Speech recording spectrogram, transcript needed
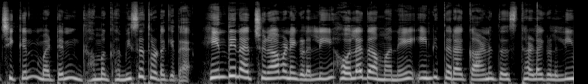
ಚಿಕನ್, ಮಟನ್ ಘಮಘಮಿಸತೊಡಗಿದೆ. ಹಿಂದಿನ ಚುನಾವಣೆಗಳಲ್ಲಿ ಹೊಲದ ಮನೆ, ಇನ್ನಿತರ ಕಾಣದ ಸ್ಥಳಗಳಲ್ಲಿ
